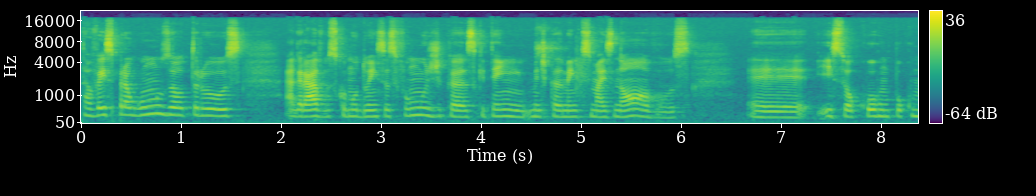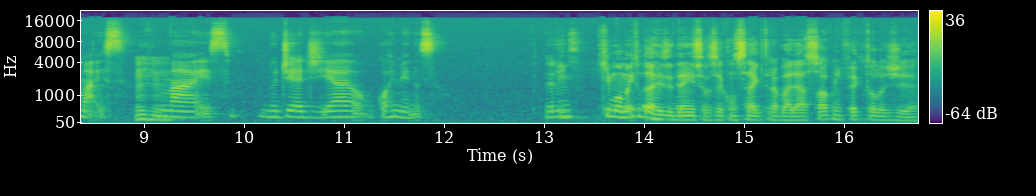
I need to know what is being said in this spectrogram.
Talvez para alguns outros agravos, como doenças fúngicas, que têm medicamentos mais novos, é, isso ocorre um pouco mais. Uhum. Mas no dia a dia ocorre menos. Em que momento da residência você consegue trabalhar só com infectologia?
